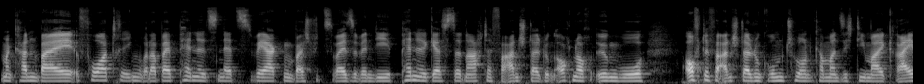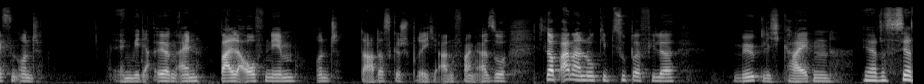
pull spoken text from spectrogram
Man kann bei Vorträgen oder bei Panels netzwerken, beispielsweise wenn die Panelgäste nach der Veranstaltung auch noch irgendwo auf der Veranstaltung rumtouren, kann man sich die mal greifen und irgendwie da irgendeinen Ball aufnehmen und da das Gespräch anfangen. Also ich glaube, analog gibt super viele Möglichkeiten, ja, das ist ja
